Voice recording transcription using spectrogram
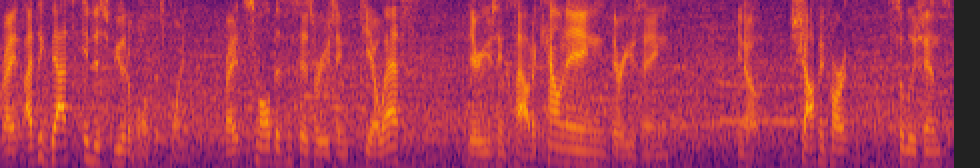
Right? I think that's indisputable at this point. Right? Small businesses are using POS, they're using cloud accounting, they're using, you know, shopping cart solutions.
